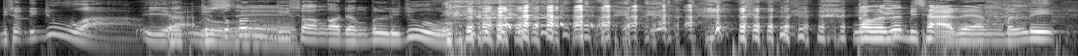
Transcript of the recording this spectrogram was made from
bisa dijual. Iya. Itu kan bisa nggak ada yang beli juga. Nggak maksudnya bisa ada yang beli.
